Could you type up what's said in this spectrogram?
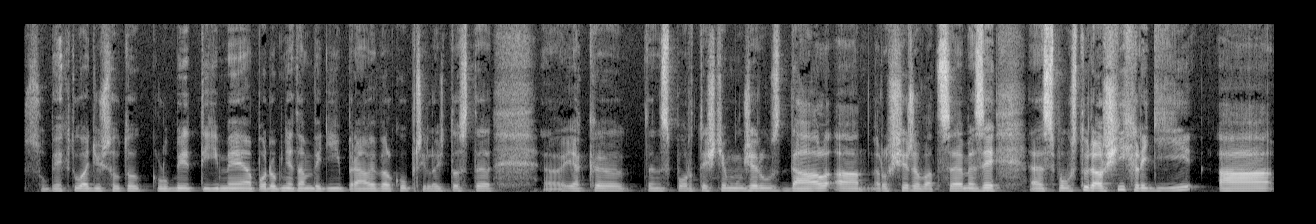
subjektů, ať už jsou to kluby, týmy a podobně, tam vidí právě velkou příležitost, jak ten sport ještě může růst dál a rozšiřovat se mezi spoustu dalších lidí a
